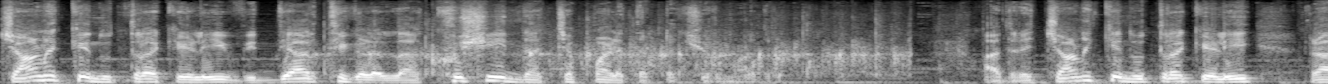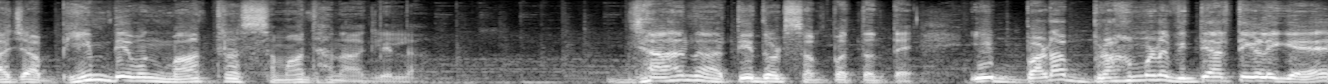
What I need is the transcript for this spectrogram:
ಚಾಣಕ್ಯನ ಉತ್ತರ ಕೇಳಿ ವಿದ್ಯಾರ್ಥಿಗಳೆಲ್ಲ ಖುಷಿಯಿಂದ ಚಪ್ಪಾಳೆ ತಟ್ಟಕ್ಕೆ ಶುರು ಮಾಡಿದ್ರು. ಆದರೆ ಚಾಣಕ್ಯನ ಉತ್ತರ ಕೇಳಿ ರಾಜ ಭೀಮದೇವಂಗ್ ಮಾತ್ರ ಸಮಾಧಾನ ಆಗ್ಲಿಲ್ಲ. ಜ್ಞಾನ ಅತಿ ದೊಡ್ಡ ಸಂಪತ್ತಂತೆ. ಈ ಬಡ ಬ್ರಾಹ್ಮಣ ವಿದ್ಯಾರ್ಥಿಗಳಿಗೆ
